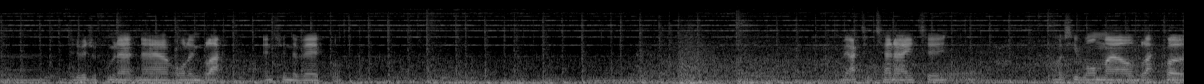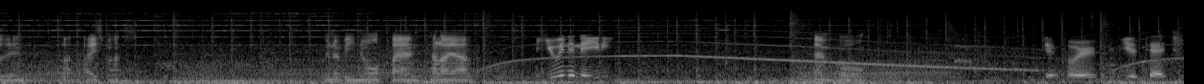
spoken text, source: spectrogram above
Uh, individual coming out now, all in black, entering the vehicle. Active 1080. I see one male, black clothing, black face mask. Gonna be northbound, Calais Ave, Are you in an 80? 10 4. Or you attached?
